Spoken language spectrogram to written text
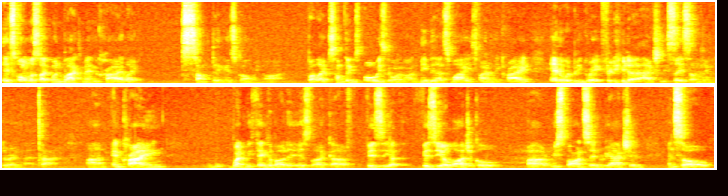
it's almost like when black men cry like something is going on but like something's always going on. Maybe that's why he's finally crying. And it would be great for you to actually say something during that time. Um, and crying when we think about it is like a physio- physiological uh, response and reaction. And so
